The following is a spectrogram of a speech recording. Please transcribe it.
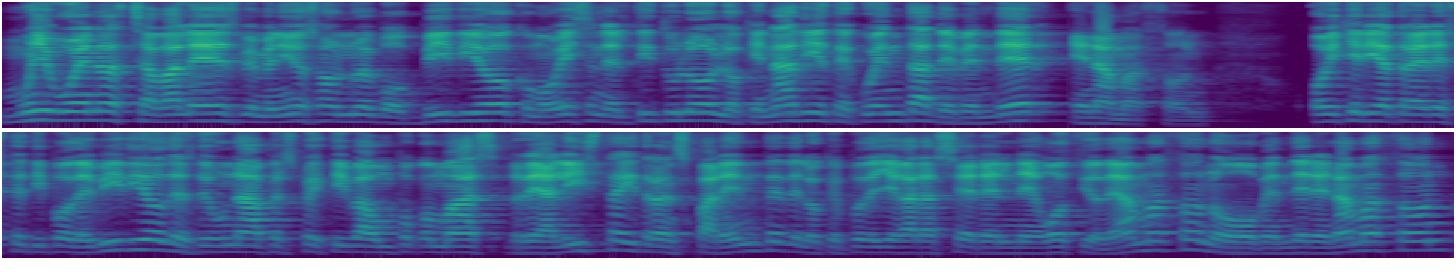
Muy buenas chavales, bienvenidos a un nuevo vídeo, como veis en el título, lo que nadie te cuenta de vender en Amazon. Hoy quería traer este tipo de vídeo desde una perspectiva un poco más realista y transparente de lo que puede llegar a ser el negocio de Amazon o vender en Amazon.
